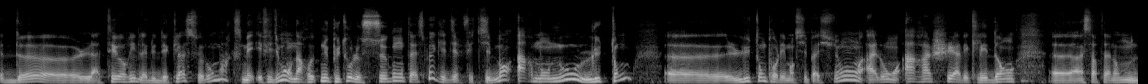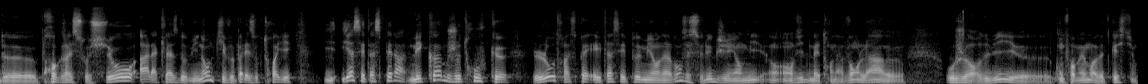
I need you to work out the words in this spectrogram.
de euh, la théorie de la lutte des classes selon Marx. Mais effectivement, on a retenu plutôt le second aspect, qui est de dire effectivement, armons-nous, luttons, euh, luttons pour l'émancipation, allons arracher avec les dents un certain nombre de progrès sociaux à la classe dominante qui ne veut pas les octroyer. Il y a cet aspect-là. Mais comme je trouve que l'autre aspect est assez peu mis en avant, c'est celui que j'ai envie de mettre en avant là, euh, aujourd'hui, euh, conformément à votre question.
